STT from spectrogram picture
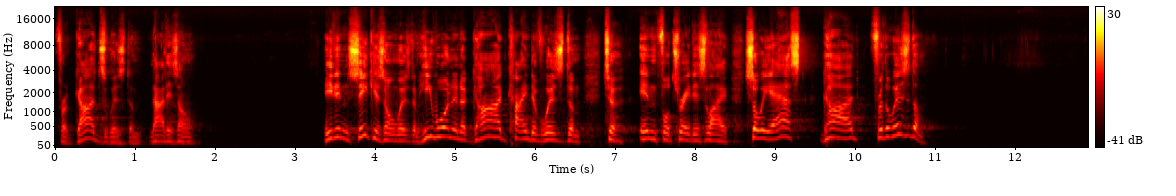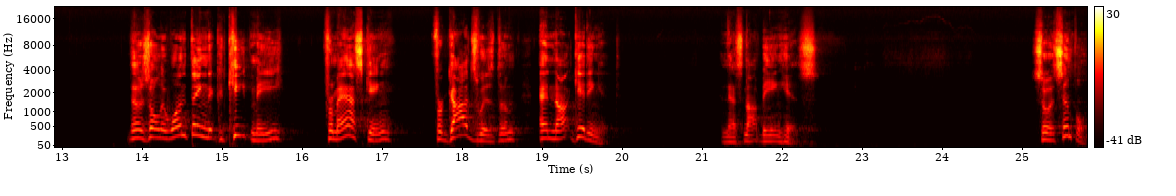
for God's wisdom, not his own. He didn't seek his own wisdom. He wanted a God kind of wisdom to infiltrate his life. So he asked God for the wisdom. There's only one thing that could keep me from asking for God's wisdom and not getting it, and that's not being his. So it's simple.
